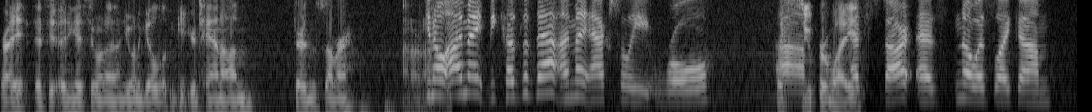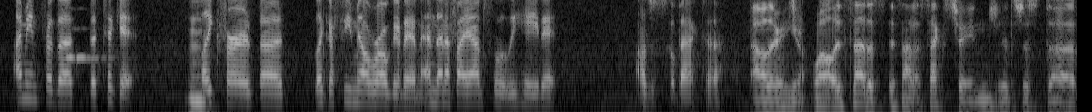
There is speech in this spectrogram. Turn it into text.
right? If you, in case you wanna you wanna get get your tan on during the summer. I don't know. You know, I might because of that, I might actually roll like um, super white. at start as no as like um, I mean for the the ticket, Mm. like for the like a female Rogan, in, and then if I absolutely hate it, I'll just go back to. Oh, there you go. Well, it's not a it's not a sex change. It's just uh,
